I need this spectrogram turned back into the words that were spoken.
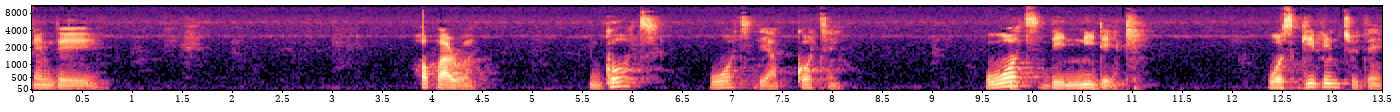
in the upper room got what they have gotten. What they needed was given to them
